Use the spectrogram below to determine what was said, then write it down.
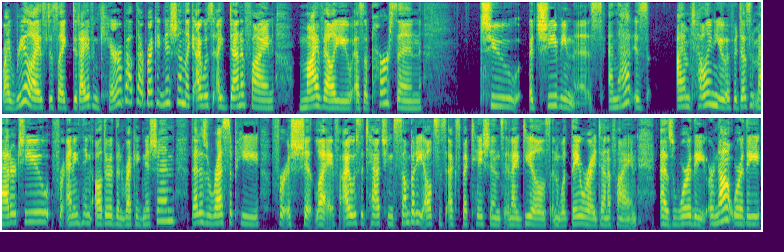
I, realized is like, did I even care about that recognition? Like, I was identifying my value as a person to achieving this. And that is, I'm telling you, if it doesn't matter to you for anything other than recognition, that is a recipe for a shit life. I was attaching somebody else's expectations and ideals and what they were identifying as worthy or not worthy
